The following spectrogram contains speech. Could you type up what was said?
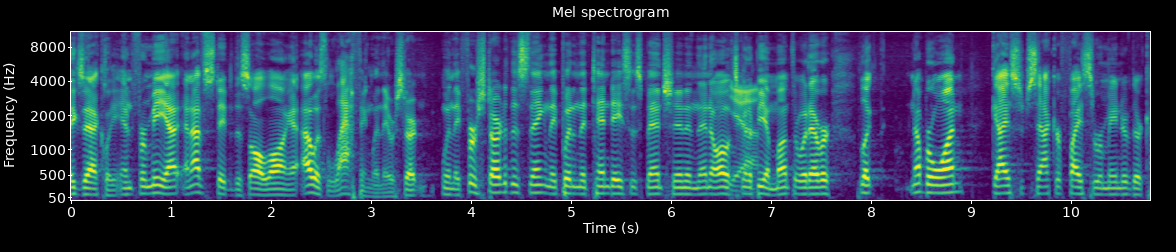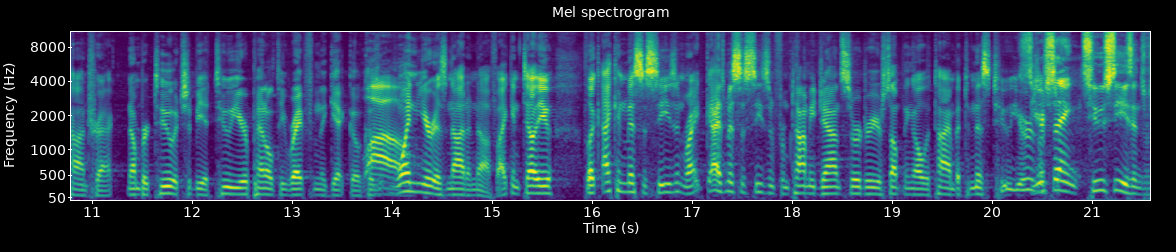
Exactly. And for me, I, and I've stated this all along, I, I was laughing when they were starting when they first started this thing. They put in the 10-day suspension, and then oh, it's going to be a month or whatever. Look, number one, guys should sacrifice the remainder of their contract. Number two, it should be a two-year penalty right from the get-go because Wow. one year is not enough. I can tell you, look, I can miss a season, right? Guys miss a season from Tommy John surgery or something all the time, but to miss two years, So you're saying two seasons,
